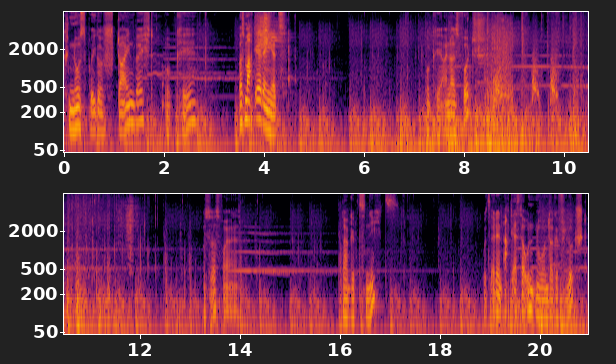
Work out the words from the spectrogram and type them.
Knusprige Steinwächte. Okay. Was macht er denn jetzt? Okay, einer ist futsch. Was ist das Feuer? Da gibt's nichts. Wo ist er denn? Ach, der ist da unten runtergeflutscht.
